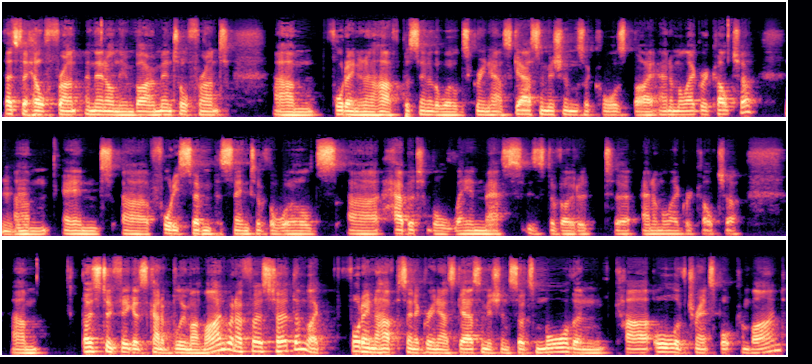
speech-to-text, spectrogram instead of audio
that's the health front, and then on the environmental front. Um, 14.5% of the world's greenhouse gas emissions are caused by animal agriculture, mm-hmm. um, and uh, 47% of the world's uh, habitable land mass is devoted to animal agriculture. Um, those two figures kind of blew my mind when I first heard them like 14.5% of greenhouse gas emissions. So it's more than car, all of transport combined.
